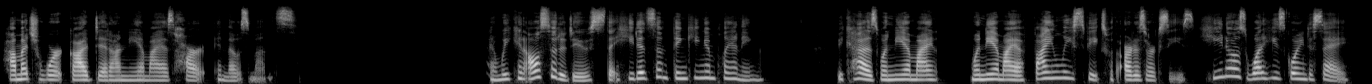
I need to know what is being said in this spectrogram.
how much work God did on Nehemiah's heart in those months. And we can also deduce that he did some thinking and planning, because when Nehemiah, when Nehemiah finally speaks with Artaxerxes, he knows what he's going to say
